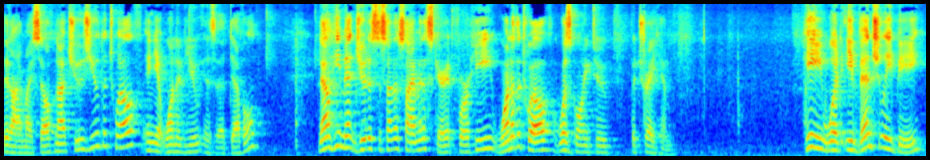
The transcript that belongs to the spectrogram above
Did I myself not choose you, the twelve, and yet one of you is a devil? Now he meant Judas the son of Simon Iscariot, for he, one of the twelve, was going to betray him. He would eventually be,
